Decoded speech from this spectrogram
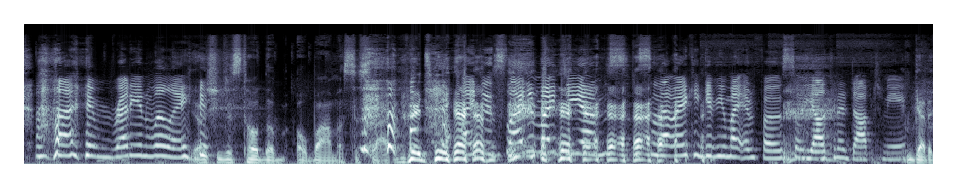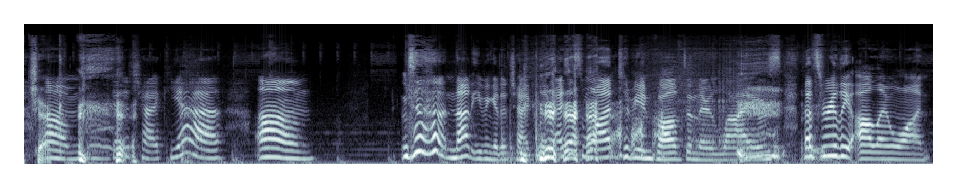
I'm ready and willing. Yo, she just told the Obamas to slide in her DMs. I did slide in my DMs so that way I can give you my info so y'all can adopt me. Got to check. Um, get a check. Yeah. Um, not even get a check. Like, I just want to be involved in their lives. That's really all I want.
